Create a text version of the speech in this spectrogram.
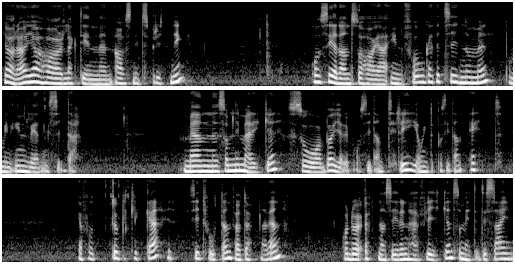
göra. Jag har lagt in en avsnittsbrytning och sedan så har jag infogat ett sidnummer på min inledningssida. Men som ni märker så börjar det på sidan 3 och inte på sidan 1. Jag får dubbelklicka i sidfoten för att öppna den. Och då öppnas i den här fliken som heter Design.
